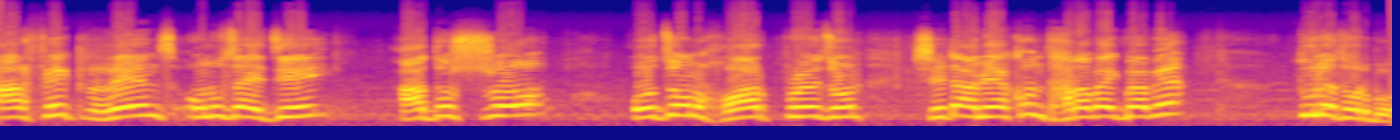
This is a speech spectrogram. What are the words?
পারফেক্ট রেঞ্জ অনুযায়ী যে আদর্শ ওজন হওয়ার প্রয়োজন, সেটা আমি এখন ধারাবাহিকভাবে তুলে ধরবো।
